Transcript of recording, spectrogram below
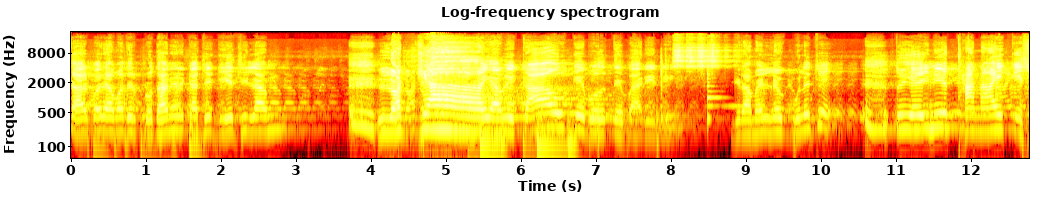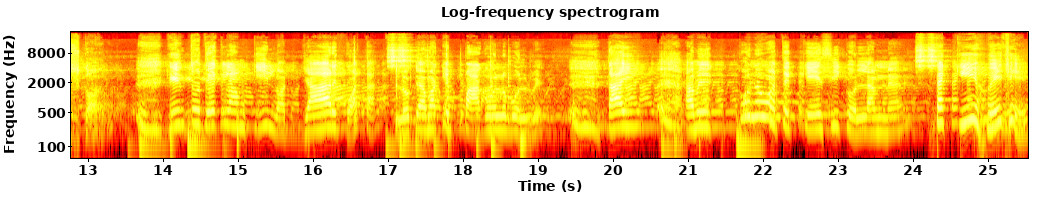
তারপরে আমাদের প্রধানের কাছে গিয়েছিলাম। লজ্জায় আমি কাউকে বলতে পারিনি। গ্রামের লোক বলেছে, তুই এই নিয়ে থানায় কেস কর। কিন্তু দেখলাম কি লজ্জার কথা, লোকে আমাকে পাগল বলবে। তাই আমি কোনো মতে কেসই করলাম না। তা কি হয়েছে?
